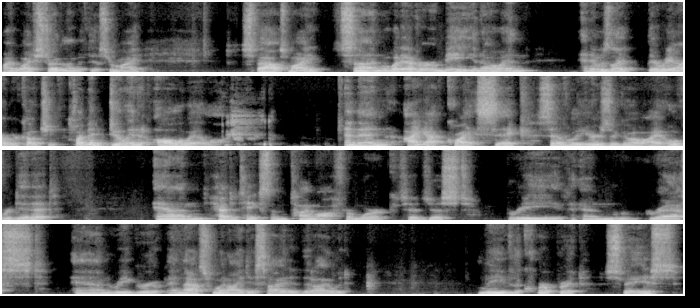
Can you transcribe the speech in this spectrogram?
My wife's struggling with this, or my spouse, my son, whatever, or me, you know." And and it was like, there we are, we're coaching. So I've been doing it all the way along. And then I got quite sick several years ago. I overdid it and had to take some time off from work to just breathe and rest and regroup. And that's when I decided that I would leave the corporate space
